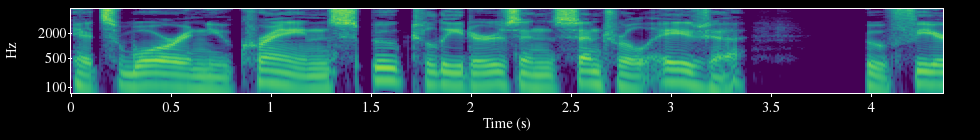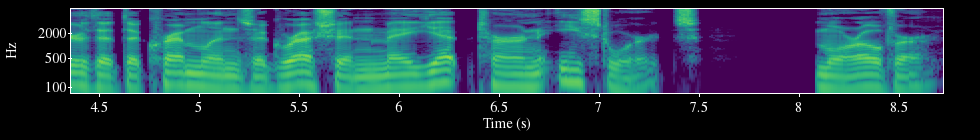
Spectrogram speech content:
Its war in Ukraine spooked leaders in Central Asia who fear that the Kremlin's aggression may yet turn eastwards. Moreover,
